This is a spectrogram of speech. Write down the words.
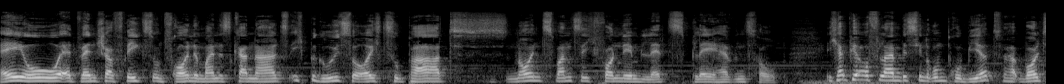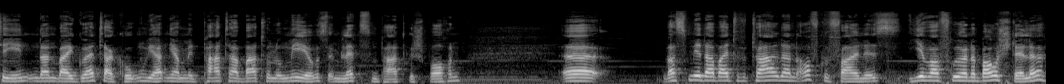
Heyo, Adventure Freaks und Freunde meines Kanals, ich begrüße euch zu Part 29 von dem Let's Play Heaven's Hope. Ich habe hier offline ein bisschen rumprobiert, wollte hier hinten dann bei Greta gucken, wir hatten ja mit Pater Bartholomäus im letzten Part gesprochen. Äh, was mir dabei total dann aufgefallen ist, hier war früher eine Baustelle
